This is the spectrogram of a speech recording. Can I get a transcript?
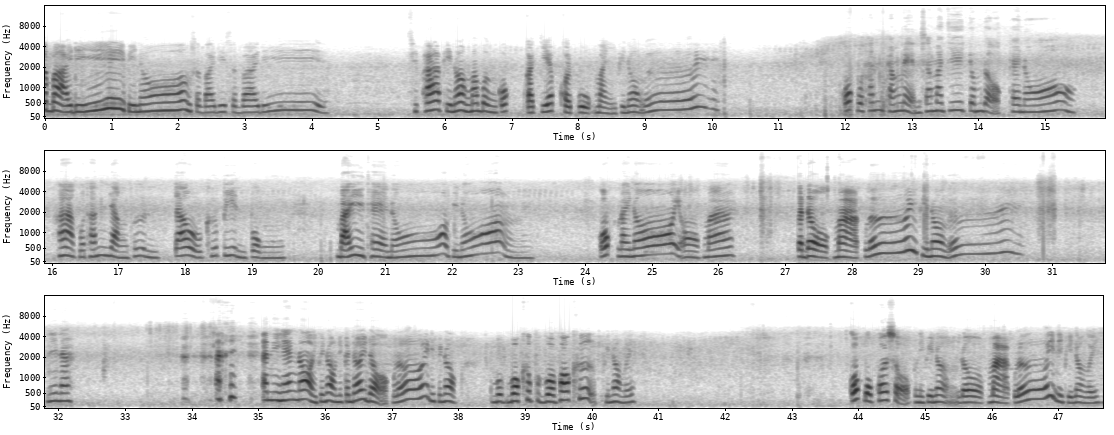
สบายดี พี่น้องสบายดีสบายดี สิพาพี่น้องมาเบิ่งกกกระเจี๊ยบคอยปลูกใหม่พี่น้องเอ้ยกกบ่ทันทั้งแหน่นสังมาจี้จมดอกแท้นอหากบ่ทันอย่างพื้นเจ้าคือปีนป่งใบแท้นอพี่น้องกกน้อยๆออกมากระดอกหมากเลย พี่น้องเอ้ย นี่นะอันนี้อันนี้แห้งน้อยพี่น้องนี่ก็เด้ดอกเลย นี่พี่น้องบบบคือบบพ่อคือ พี่น้องเลยกกบพ่อศอกนี่พี่น้อง ดอกหมากเลย นี่พี่น้องเลย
